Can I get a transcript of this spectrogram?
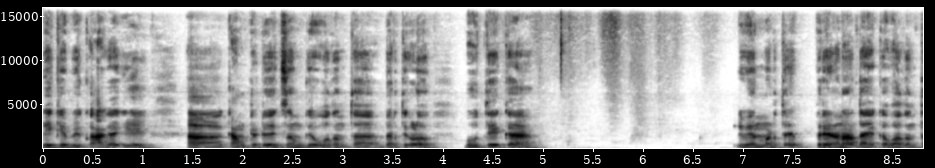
ಬೇಕೇ ಬೇಕು. ಹಾಗಾಗಿ ಕಾಂಪಿಟೇಟಿವ್ ಎಕ್ಸಾಮ್ಗೆ ಓದಂಥ ಅಭ್ಯರ್ಥಿಗಳು ಬಹುತೇಕ ನೀವೇನು ಮಾಡ್ತೀರಿ? ಪ್ರೇರಣಾದಾಯಕವಾದಂಥ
